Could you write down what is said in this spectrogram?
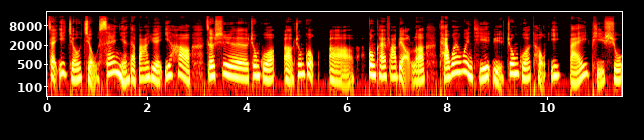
在一九九三年的八月一号，则是中国啊，中共啊，公开发表了《台湾问题与中国统一白皮书》，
